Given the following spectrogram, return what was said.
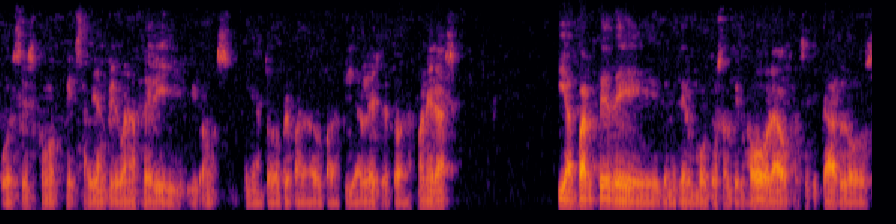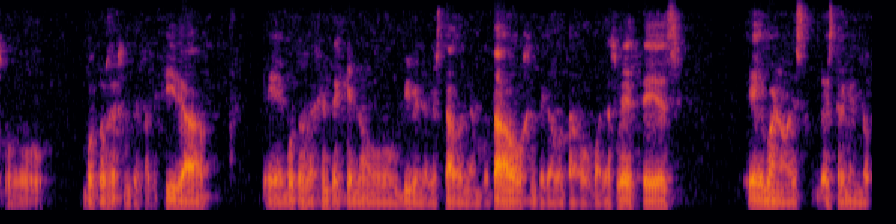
pues es como que sabían que lo iban a hacer y, vamos, tenían todo preparado para pillarles de todas las maneras. Y aparte de, meter votos a última hora o falsificarlos, o votos de gente fallecida, eh, votos de gente que no vive en el estado donde han votado, gente que ha votado varias veces, eh, bueno, es, tremendo.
